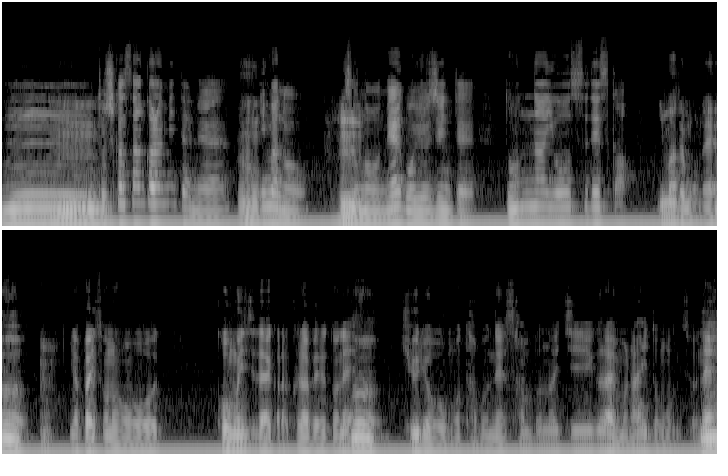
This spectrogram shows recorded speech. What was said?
ううんん。としかさんから見てねうん。今のうん。そのねご友人ってどんな様子ですか？今でもね、うん。やっぱりその公務員時代から比べるとね、うん。給料も多分ね3分の1ぐらいもないと思うんですようんうね、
